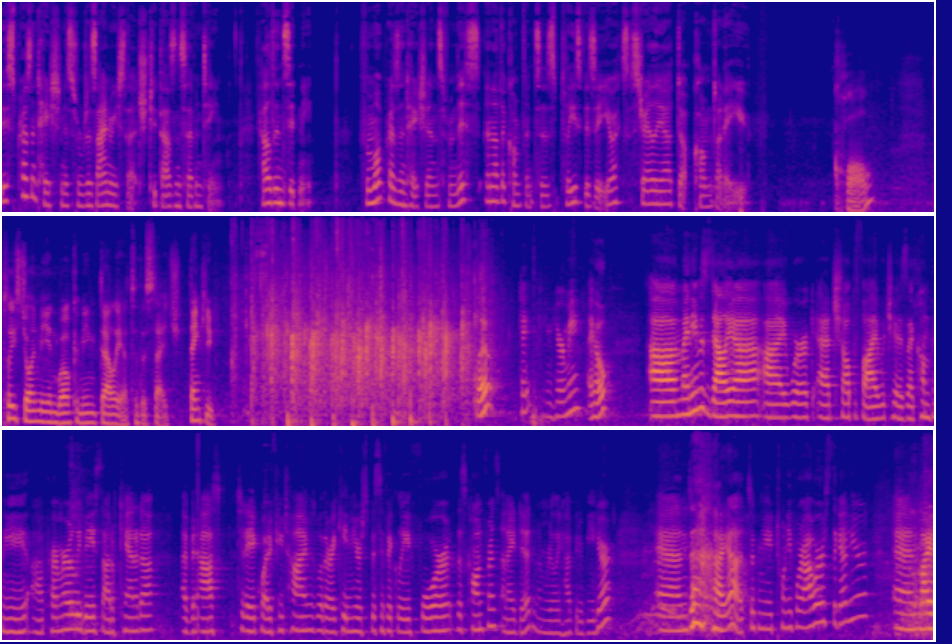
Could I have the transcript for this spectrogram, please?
This presentation is from Design Research 2017, held in Sydney. For more presentations from this and other conferences, please visit uxaustralia.com.au. Qual. Please join me in welcoming Dahlia to the stage. Thank you. Hello. Okay, you can hear me, I hope. Uh, my name is Dahlia. I work at Shopify, which is a company uh, primarily based out of Canada. I've been asked today quite a few times whether I came here specifically for this conference, and I did, and I'm really happy to be here. And uh, yeah, it took me 24 hours to get here, and my,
